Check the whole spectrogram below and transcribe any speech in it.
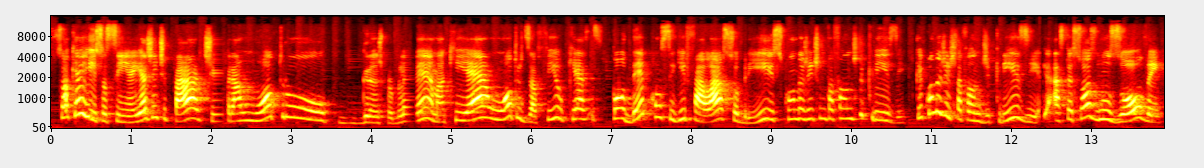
Só que é isso, assim, aí a gente parte para um outro grande problema, que é um outro desafio, que é poder conseguir falar sobre isso quando a gente não está falando de crise. Porque quando a gente está falando de crise, as pessoas nos ouvem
